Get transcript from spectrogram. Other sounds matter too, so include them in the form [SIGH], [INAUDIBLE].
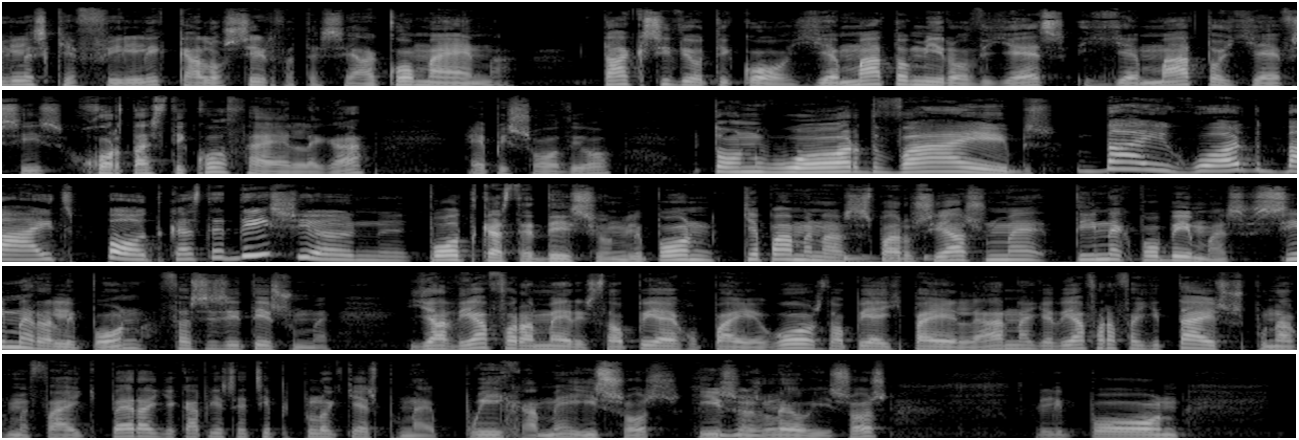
Φίλες και φίλοι, καλώς ήρθατε σε ακόμα ένα ταξιδιωτικό, γεμάτο μυρωδιές, γεμάτο γεύσεις, χορταστικό θα έλεγα, επεισόδιο των World Vibes. By Word Bites Podcast Edition. Podcast Edition λοιπόν και πάμε να σας παρουσιάσουμε την εκπομπή μας. Σήμερα λοιπόν θα συζητήσουμε για διάφορα μέρη στα οποία έχω πάει εγώ, στα οποία έχει πάει η Ελεάνα, για διάφορα φαγητά ίσως που να έχουμε φάει εκεί πέρα, για κάποιες έτσι επιπλοκές που, να, που είχαμε, ίσως, ίσως λέω ίσως. Λοιπόν,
